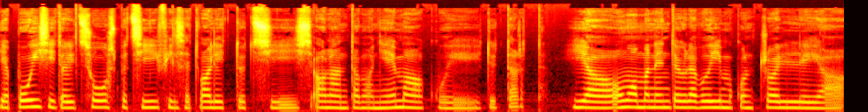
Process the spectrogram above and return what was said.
Ja poisid olid soospetsiifiliselt valitud siis alandama nii ema kui tütart. Ja omama nende üle võimu, kontrolli ja,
